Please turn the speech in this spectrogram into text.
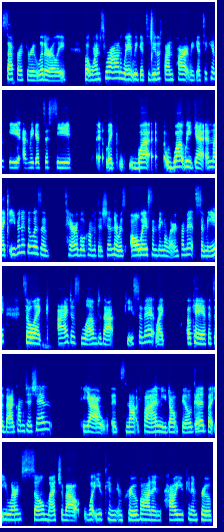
suffer through literally but once we're on weight we get to do the fun part we get to compete and we get to see eh, like what what we get and like even if it was a terrible competition there was always something to learn from it to me so like i just loved that piece of it like okay if it's a bad competition yeah, it's not fun. You don't feel good, but you learn so much about what you can improve on and how you can improve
